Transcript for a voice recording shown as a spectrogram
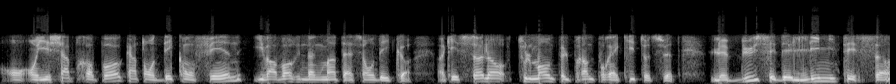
on, y échappera pas. Quand on déconfine, il va y avoir une augmentation des cas. OK, ça, là, tout le monde peut le prendre pour acquis tout de suite. Le but, c'est de limiter ça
